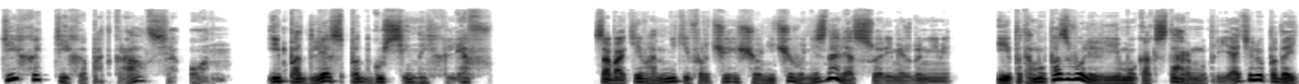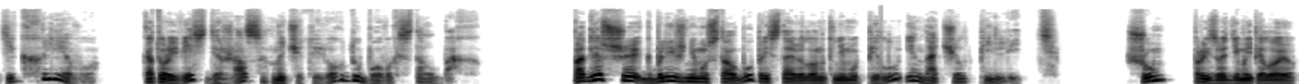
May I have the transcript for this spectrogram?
Тихо-тихо подкрался он и подлез под гусиный хлев. Собаки Ивана Никифоровича еще ничего не знали о ссоре между ними и потому позволили ему, как старому приятелю, подойти к хлеву, который весь держался на четырех дубовых столбах. Подлезши к ближнему столбу, приставил он к нему пилу и начал пилить. Шум, производимый пилою,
